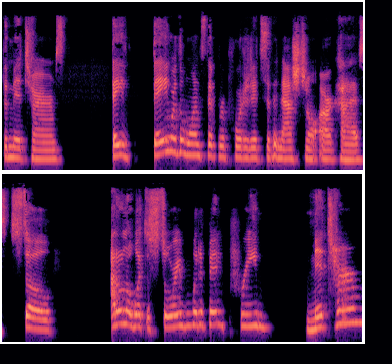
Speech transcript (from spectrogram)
the midterms. They they were the ones that reported it to the National Archives. So I don't know what the story would have been pre midterm,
